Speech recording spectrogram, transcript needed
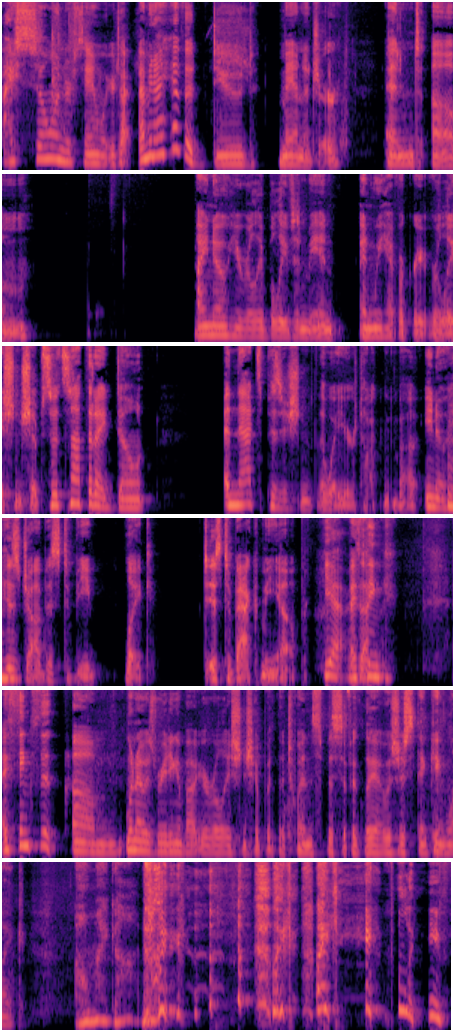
I so understand what you're talking. I mean, I have a dude manager, and um, I know he really believes in me, and and we have a great relationship. So it's not that I don't, and that's positioned the way you're talking about. You know, his job is to be like is to back me up. Yeah, I think I think that um, when I was reading about your relationship with the twins specifically, I was just thinking like, oh my god, like, like I can't believe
